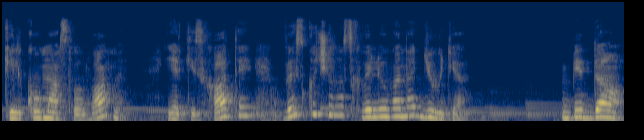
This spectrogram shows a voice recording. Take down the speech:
кількома словами, як із хати вискочила схвильована дюдя. Біда,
